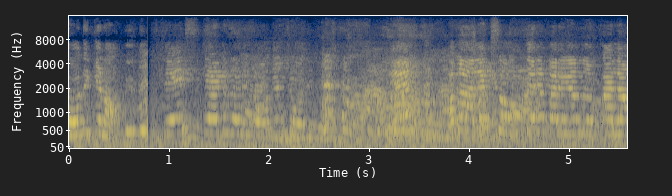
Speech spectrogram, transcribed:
ചോദിക്കണോ? അപ്പൊ അലക്സ ഉത്തരം നോക്കാലോ.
